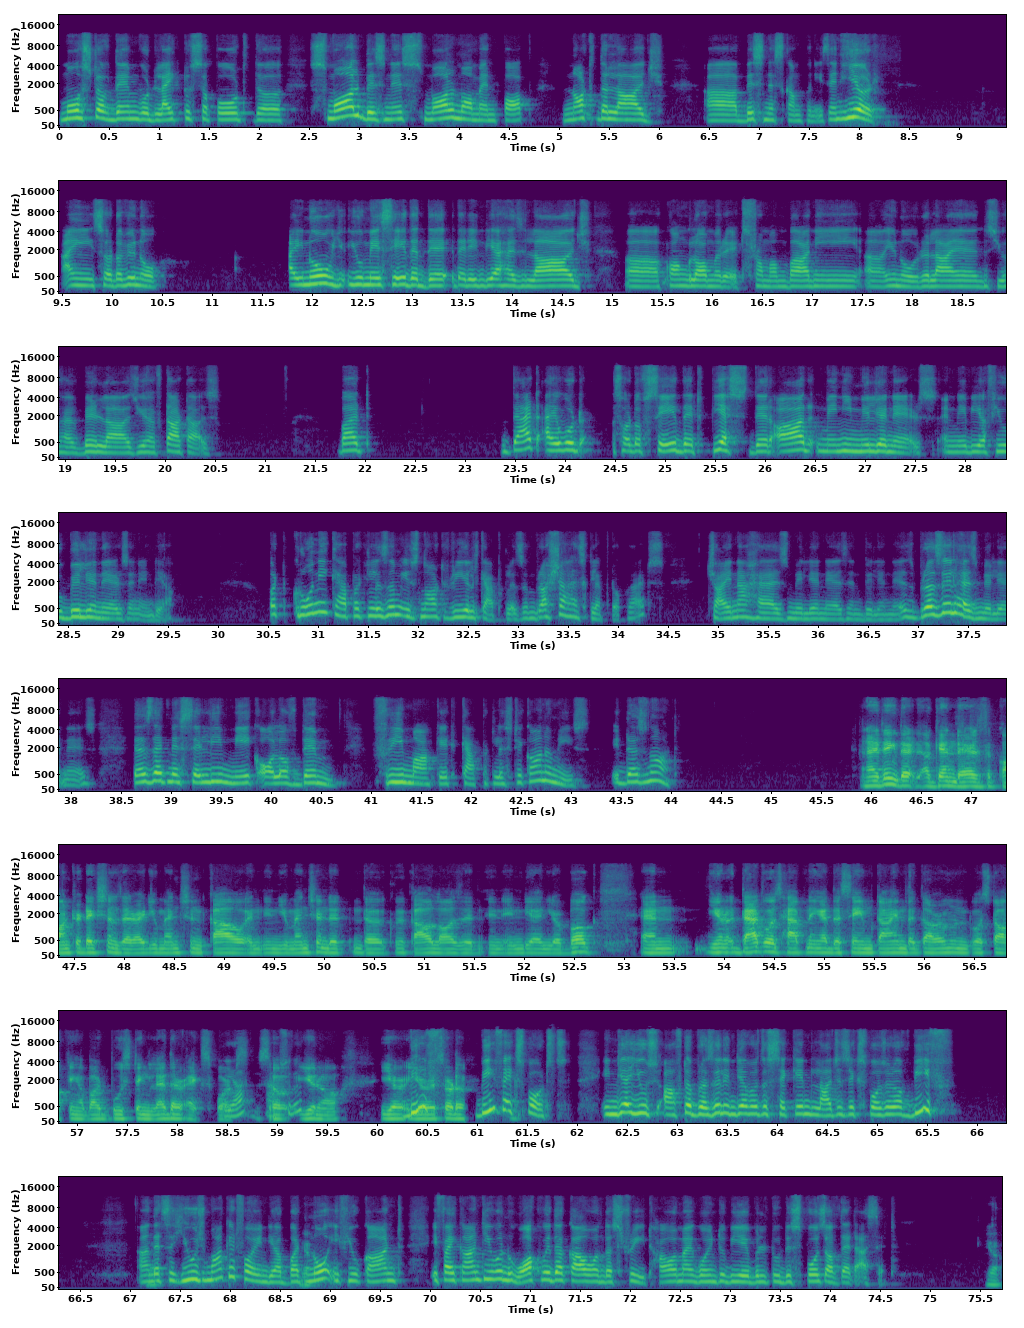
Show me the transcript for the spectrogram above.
Most of them would like to support the small business, small mom and pop, not the large uh, business companies. And here, I sort of, you know, I know you, you may say that, they, that India has large uh, conglomerates from Ambani, uh, you know, Reliance, you have Birlas, you have Tatas. But that I would sort of say that, yes, there are many millionaires and maybe a few billionaires in India. But crony capitalism is not real capitalism. Russia has kleptocrats. China has millionaires and billionaires, Brazil has millionaires. Does that necessarily make all of them free market capitalist economies? It does not. And I think that again, there's the contradictions there, right? You mentioned cow, and, and you mentioned it, the, the cow laws in, in India in your book, and you know that was happening at the same time the government was talking about boosting leather exports. Yeah, so absolutely. you know, you're beef, you're sort of beef exports. India used after Brazil, India was the second largest exporter of beef. And yeah. that's a huge market for India. But yeah. no, if you can't, if I can't even walk with a cow on the street, how am I going to be able to dispose of that asset? Yeah.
